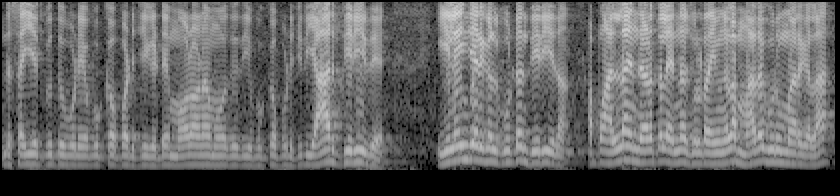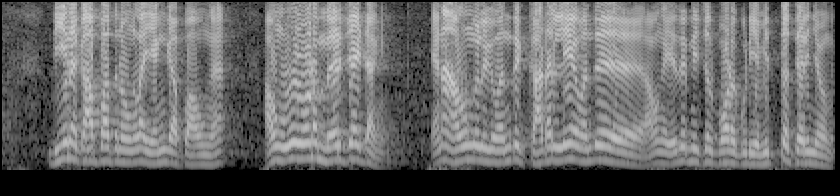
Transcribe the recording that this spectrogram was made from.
இந்த சையத் குத்துபுடைய புக்கை படிச்சுக்கிட்டு மௌலானா மோதுதி புக்கை பிடிச்சிட்டு யார் தெரியுது? இளைஞர்கள் கூட்டம் தெரியுதான். அப்போ எல்லாம் இந்த இடத்துல என்ன சொல்கிறாங்க இவங்கெல்லாம் மத குருமார்களா தீனை காப்பாற்றினவங்களாம் எங்கே அப்போ அவங்க? அவங்க ஊரோட மெர்ஜ் ஆயிட்டாங்க. ஏன்னா அவங்களுக்கு வந்து கடல்லே வந்து அவங்க எதிர்நீச்சல் போடக்கூடிய வித்தை தெரிஞ்சவங்க.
